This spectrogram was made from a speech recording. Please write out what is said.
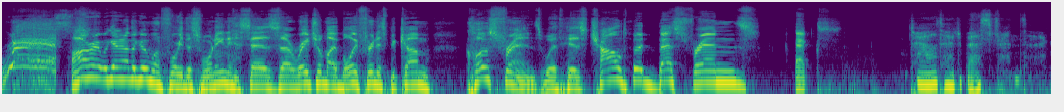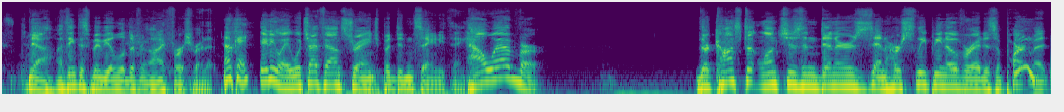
All right, we got another good one for you this morning. It says uh, Rachael, my boyfriend, has become close friends with his childhood best friend's ex. Childhood best friends. ex. Yeah, I think this may be a little different than I first read it. Okay. Anyway, which I found strange, but didn't say anything. However, their constant lunches and dinners and her sleeping over at his apartment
